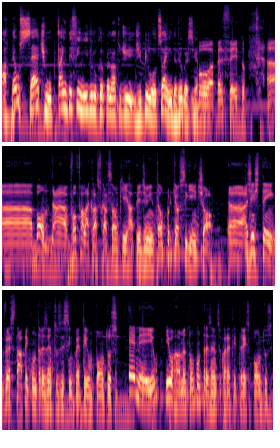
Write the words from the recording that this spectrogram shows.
até o sétimo tá indefinido no campeonato de, de pilotos ainda, viu, Garcia? Boa, perfeito. Uh, bom, uh, vou falar a classificação aqui rapidinho então, porque é o seguinte, ó. Uh, a gente tem Verstappen com 351 pontos e meio e o Hamilton com 343 pontos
